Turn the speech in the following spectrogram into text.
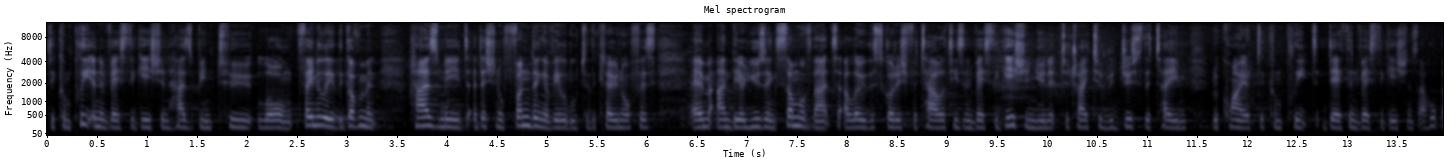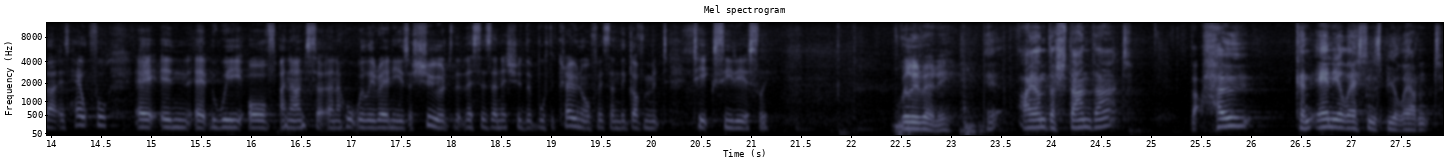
to complete an investigation has been too long. Finally, the Government has made additional funding available to the Crown Office um, and they are using some of that to allow the Scottish Fatalities Investigation Unit to try to reduce the time required to complete death investigations. I hope that is helpful uh, in uh, the way of an answer and I hope Willie Rennie is assured that this is an issue that both the Crown Office and the Government take seriously. Willie Rennie. I understand that. But how can any lessons be learnt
